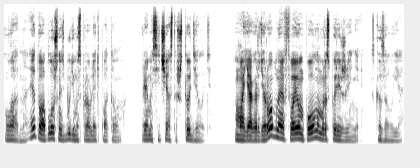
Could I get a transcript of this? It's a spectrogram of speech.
Ладно, эту оплошность будем исправлять потом. Прямо сейчас-то что делать? «Моя гардеробная в твоем полном распоряжении», — сказал я.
